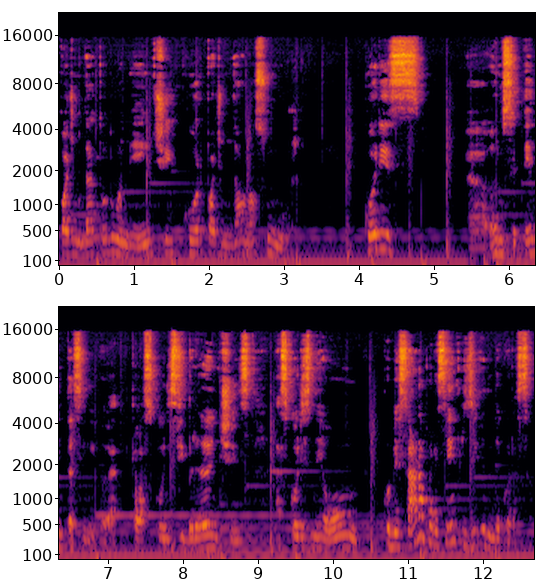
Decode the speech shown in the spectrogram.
pode mudar todo o ambiente, cor pode mudar o nosso humor. Cores uh, anos 70, assim, aquelas cores vibrantes, as cores neon, começaram a aparecer inclusive na decoração.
